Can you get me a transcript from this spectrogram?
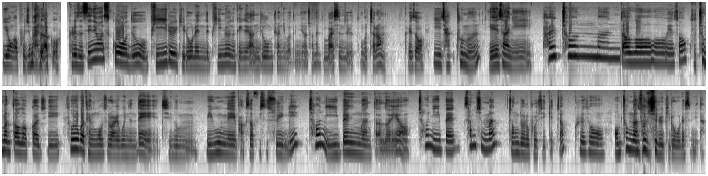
이 영화 보지 말라고. 그래서 시네마 스코어도 B를 기록을 했는데 B면은 굉장히 안 좋은 편이거든요. 전에도 말씀드렸던 것처럼. 그래서 이 작품은 예산이 8천만 달러에서 9천만 달러까지 소요가 된 것으로 알고 있는데 지금 미국 내 박스오피스 수익이 1200만 달러예요. 1230만 정도로 볼 수 있겠죠. 그래서 엄청난 손실을 기록을 했습니다.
